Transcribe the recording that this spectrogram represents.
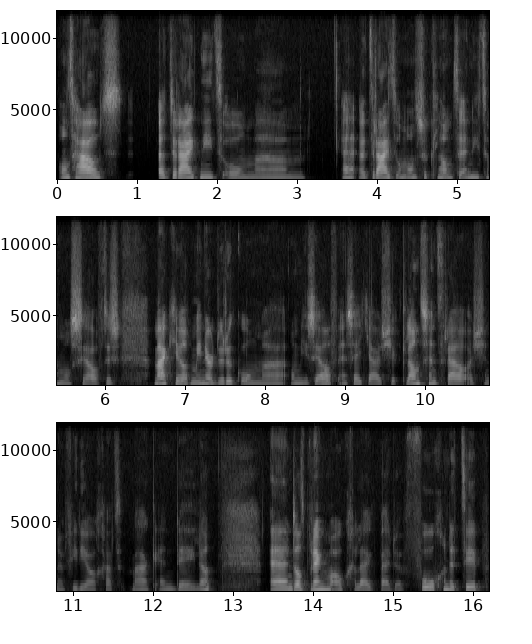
onthoud, het draait niet om. Ehm, het draait om onze klanten en niet om onszelf. Dus maak je wat minder druk om, uh, om jezelf en zet juist je klant centraal als je een video gaat maken en delen. En dat brengt me ook gelijk bij de volgende tip.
